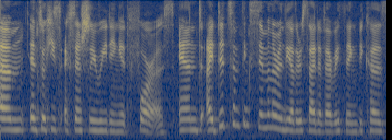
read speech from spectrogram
um, and so he's essentially reading it for us and i did something similar in the other side of everything because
